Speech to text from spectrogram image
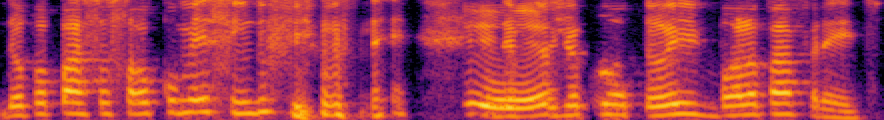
deu para passar só o comecinho do filme, né? Depois já cortou e bola para frente.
